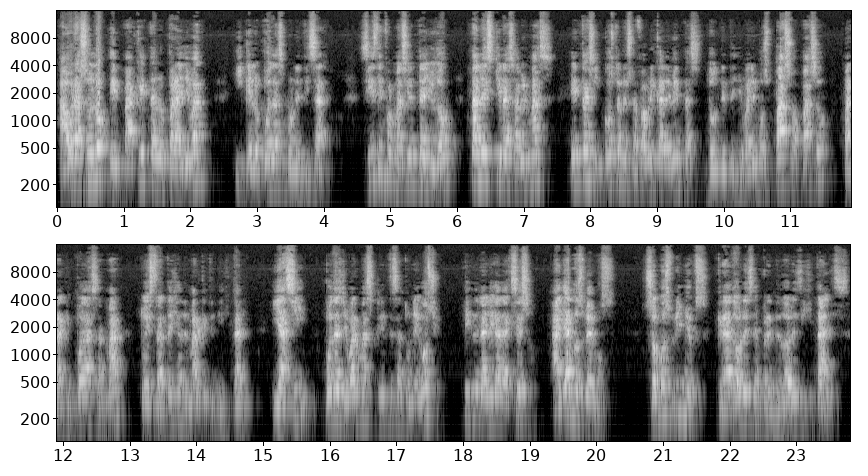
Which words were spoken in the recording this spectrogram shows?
Ahora solo empaquétalo para llevar y que lo puedas monetizar. Si esta información te ayudó, tal vez quieras saber más. Entra sin costo a nuestra fábrica de ventas, donde te llevaremos paso a paso para que puedas armar tu estrategia de marketing digital y así puedas llevar más clientes a tu negocio. Pide la liga de acceso. Allá nos vemos. Somos Premiux, creadores de emprendedores digitales.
